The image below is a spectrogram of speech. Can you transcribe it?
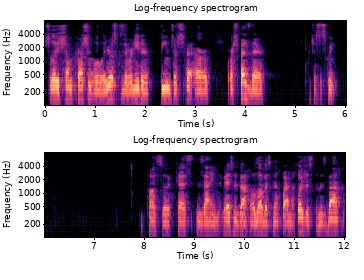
Shalei Sham Krashim Ulayiros, because there were neither beams or spread, or or spreads there, just a screen. Pasuk Tes Zayin. Beis Mizbach Ha'olah Ves Mechbar Nechoshes, the Mizbach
